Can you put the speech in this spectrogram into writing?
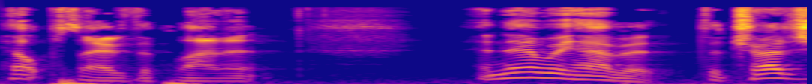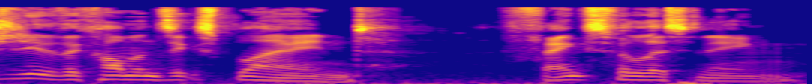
help save the planet. And there we have it, the tragedy of the commons explained. Thanks for listening.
